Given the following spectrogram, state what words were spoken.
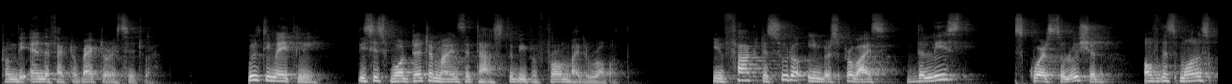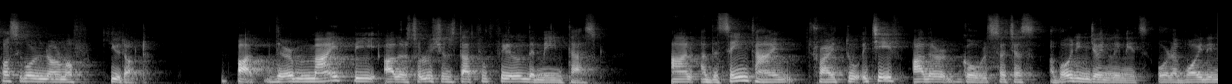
from the end effector vector, etc. Ultimately, this is what determines the task to be performed by the robot. In fact, the pseudo-inverse provides the least square solution of the smallest possible norm of q dot. But there might be other solutions that fulfill the main task and at the same time try to achieve other goals such as avoiding joint limits or avoiding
